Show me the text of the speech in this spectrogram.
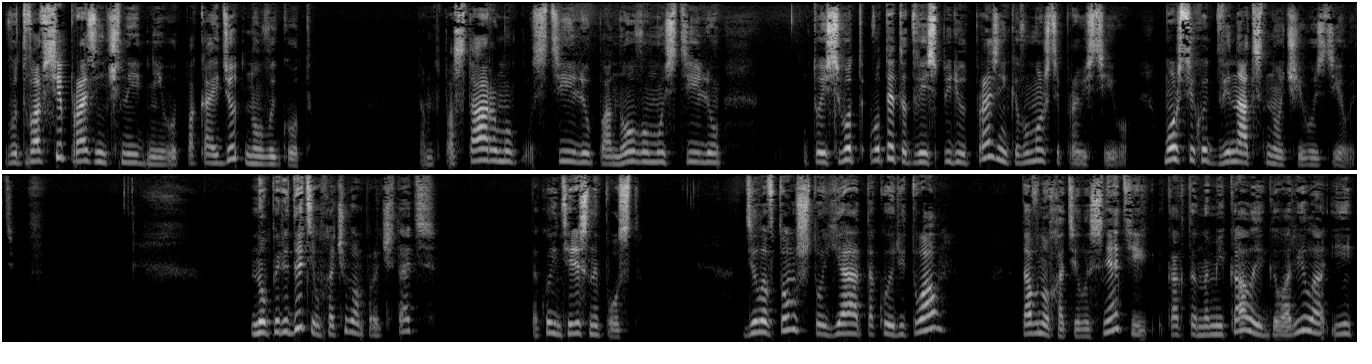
вот во все праздничные дни, вот пока идет Новый год там, по старому стилю, по новому стилю. То есть вот, вот этот весь период праздника вы можете провести его. Можете хоть 12 ночи его сделать. Но перед этим хочу вам прочитать такой интересный пост. Дело в том, что я такой ритуал давно хотела снять и как-то намекала и говорила, и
